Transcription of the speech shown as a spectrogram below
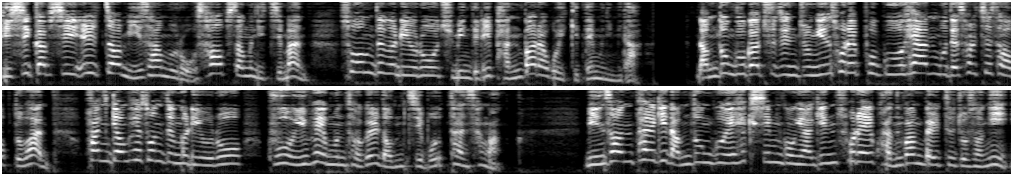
BC 값이 1.23으로 사업성은 있지만 소음 등을 이유로 주민들이 반발하고 있기 때문입니다. 남동구가 추진 중인 소래포구 해안무대 설치 사업 또한 환경 훼손 등을 이유로 구의회 문턱을 넘지 못한 상황. 민선 8기 남동구의 핵심 공약인 소래 관광벨트 조성이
